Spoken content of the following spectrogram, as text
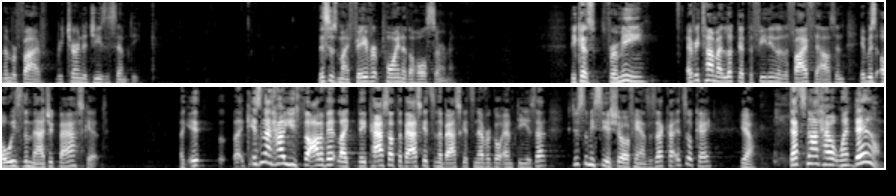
Number five, return to Jesus empty. This is my favorite point of the whole sermon. Because for me, every time I looked at the feeding of the 5,000, it was always the magic basket. Like, it, like, isn't that how you thought of it? Like, they pass out the baskets and the baskets never go empty. Is that, just let me see a show of hands. Is that, it's okay. Yeah. That's not how it went down.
